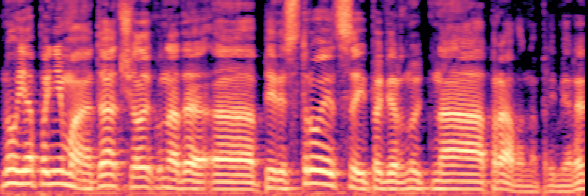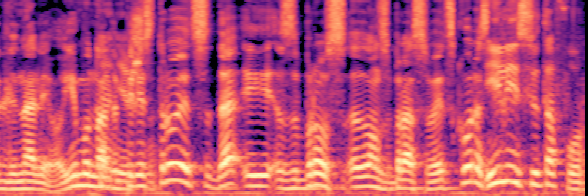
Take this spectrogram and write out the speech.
ну, я понимаю, да, человеку надо э, перестроиться и повернуть направо, например, или налево. Ему Конечно. надо перестроиться, да, и сброс, он сбрасывает скорость. Или светофор.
